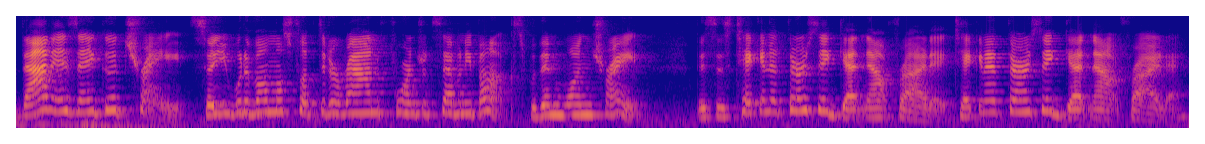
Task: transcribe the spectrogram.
That is a good trade. So you would have almost flipped it around 470 bucks within one trade. This is taking it Thursday, getting out Friday. Taking it Thursday, getting out Friday.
